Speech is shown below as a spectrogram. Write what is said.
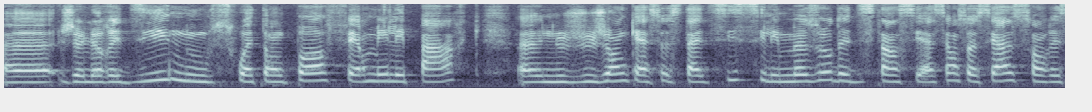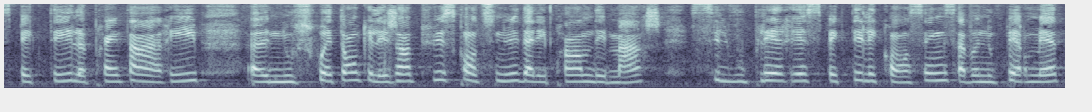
Euh, je le redis, nous souhaitons pas fermer les parcs. Euh, nous jugeons qu'à ce stade-ci, si les mesures de distanciation sociale sont respectées, le printemps arrive, nous souhaitons que les gens puissent continuer d'aller prendre des marches. S'il vous plaît, respectez les consignes. Ça va nous permettre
